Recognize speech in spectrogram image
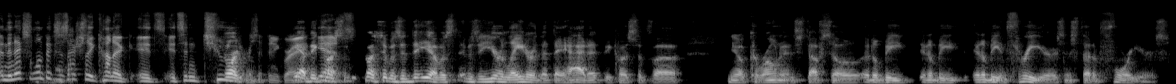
And the next Olympics is actually kind of it's it's in two Short. years, I think, right? Yeah, because because it was a yeah, it was it was a year later that they had it because of uh you know Corona and stuff. So it'll be it'll be it'll be in three years instead of four years.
